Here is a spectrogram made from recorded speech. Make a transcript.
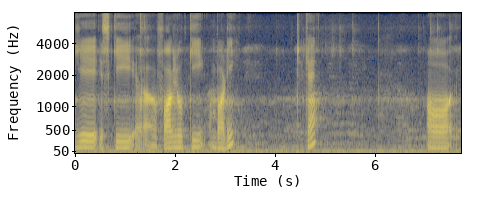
ये इसकी फॉर लूप की बॉडी ठीक है? और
